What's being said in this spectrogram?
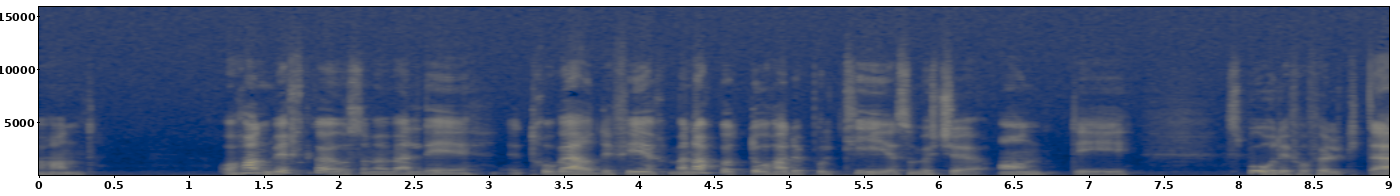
han. Og han virka jo som en veldig troverdig fyr, men akkurat da hadde politiet så mye annet spor de forfulgte.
